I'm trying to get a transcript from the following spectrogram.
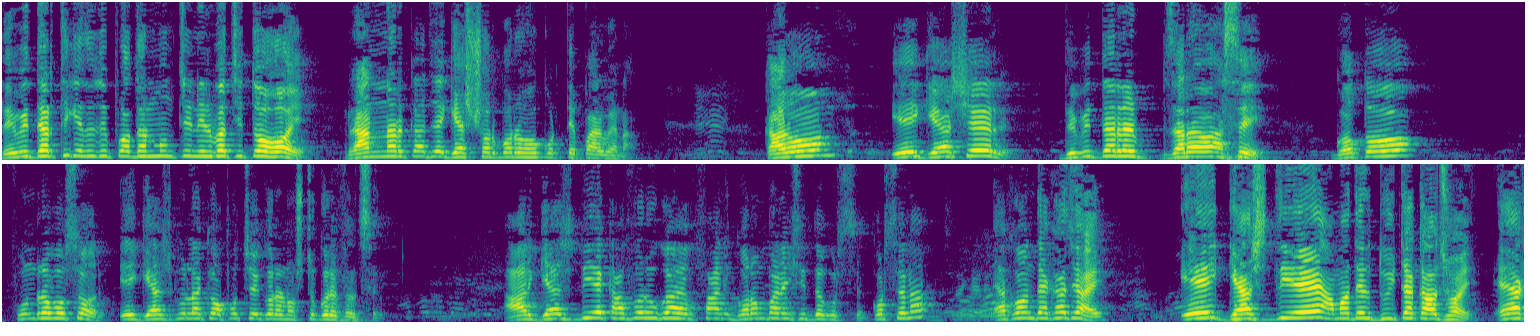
দেবিদ্বার থেকে যদি প্রধানমন্ত্রী নির্বাচিত হয়, রান্নার কাজে গ্যাস সরবরাহ করতে পারবে না। কারণ এই গ্যাসের দেবিদ্বারের যারা আছে, গত পনেরো বছর এই গ্যাসগুলাকে অপচয় করে নষ্ট করে ফেলছে। আর গ্যাস দিয়ে কাপড় উগায় পানি, গরম পানি সিদ্ধ করছে করছে না? এখন দেখা যায়, এই গ্যাস দিয়ে আমাদের দুইটা কাজ হয়। এক,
